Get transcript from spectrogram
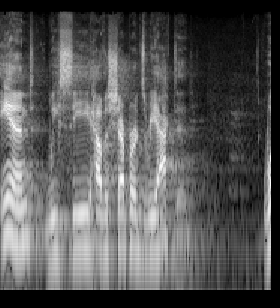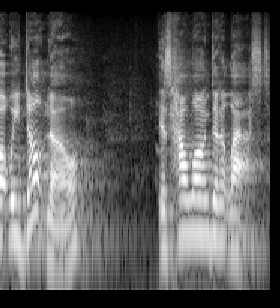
and we see how the shepherds reacted. What we don't know is how long did it last?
